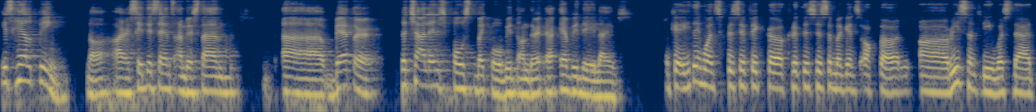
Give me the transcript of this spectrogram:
is helping no, our citizens understand uh, better the challenge posed by COVID on their uh, everyday lives. Okay, I think one specific uh, criticism against Octa uh, recently was that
